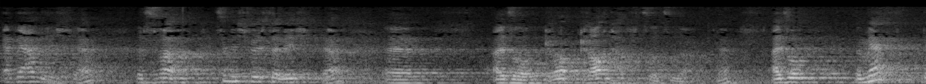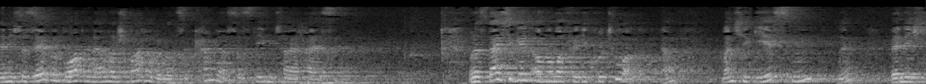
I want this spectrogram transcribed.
erbärmlich. Ja? Das war ziemlich fürchterlich. Ja? Äh, also grau grauenhaft sozusagen. Ja? Also man merkt, wenn ich dasselbe Wort in einer anderen Sprache benutze, kann das das Gegenteil heißen. Und das gleiche gilt auch nochmal für die Kultur. Ja? Manche Gesten, ne? wenn ich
